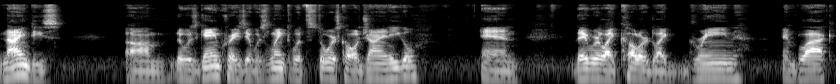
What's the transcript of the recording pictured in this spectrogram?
90s. Um, there was Game Crazy. It was linked with stores called Giant Eagle. And they were like colored like green and black.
